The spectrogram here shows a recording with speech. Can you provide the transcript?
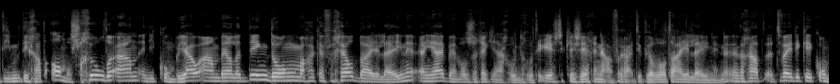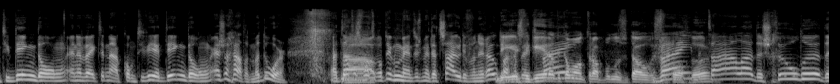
Die, die gaat allemaal schulden aan en die komt bij jou aanbellen. Ding dong, mag ik even geld bij je lenen? En jij bent wel zo gek. Ja goed, goed, de eerste keer zeg je, nou vooruit, ik wil wat aan je lenen. En dan gaat de tweede keer komt hij ding dong. En een week daarna komt hij weer ding dong. En zo gaat het maar door. Maar dat is Nou, wat er op dit moment dus met het zuiden van Europa De eerste keer had ik Wij- allemaal een trap onder zijn ogen Wij verkocht, hoor. betalen de schulden, de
